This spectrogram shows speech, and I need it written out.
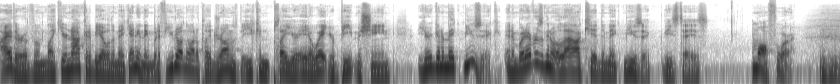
either of them, like you're not going to be able to make anything. But if you don't know how to play drums, but you can play your 808, your beat machine, you're going to make music. And whatever's going to allow a kid to make music these days, I'm all for. hmm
